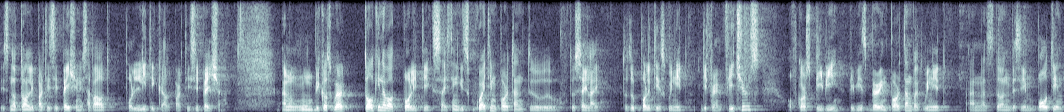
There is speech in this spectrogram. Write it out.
it's not only participation, it's about political participation. And because we're talking about politics, I think it's quite important to, to say like, to do politics, we need different features, of course, PB. PB is very important, but we need, and as done the same voting,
